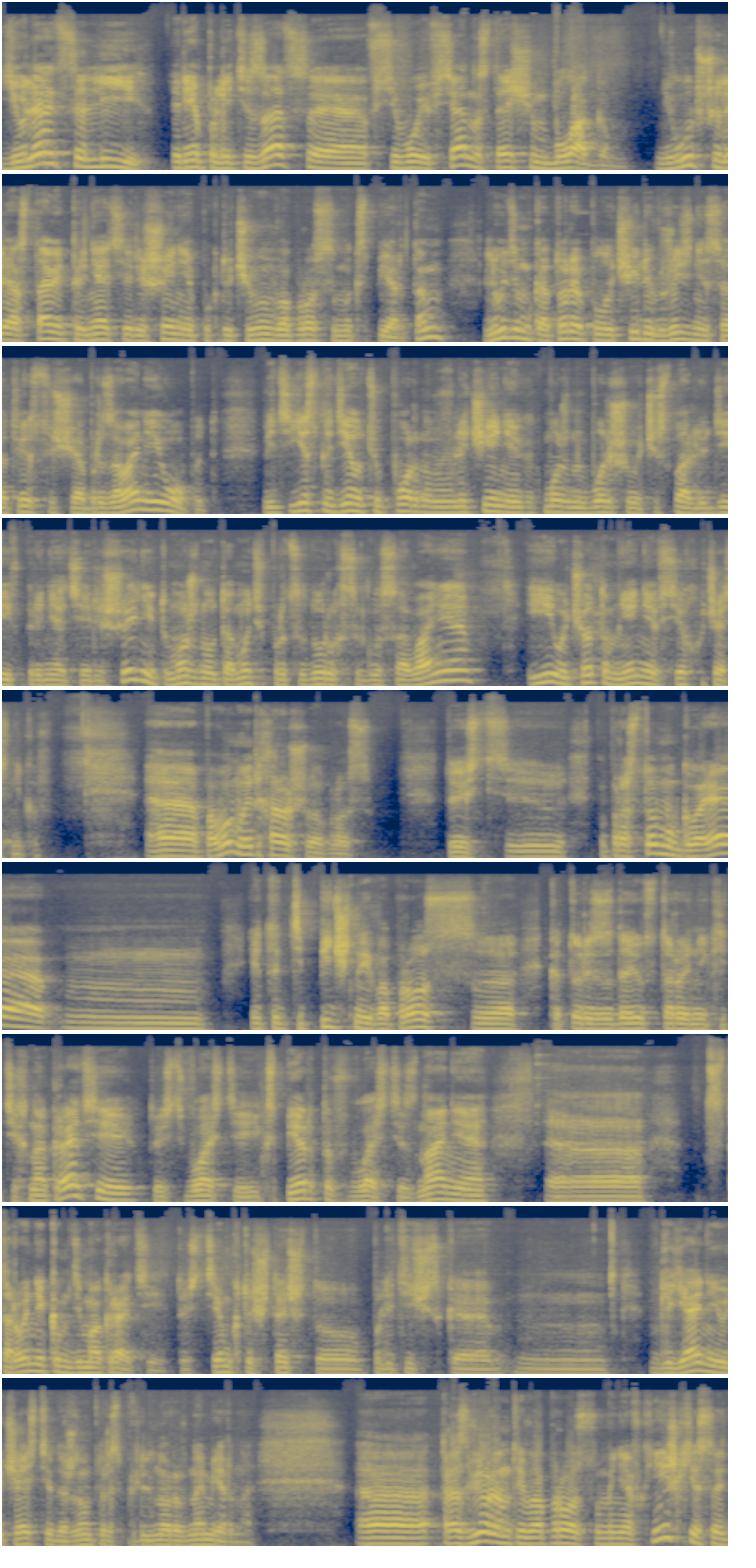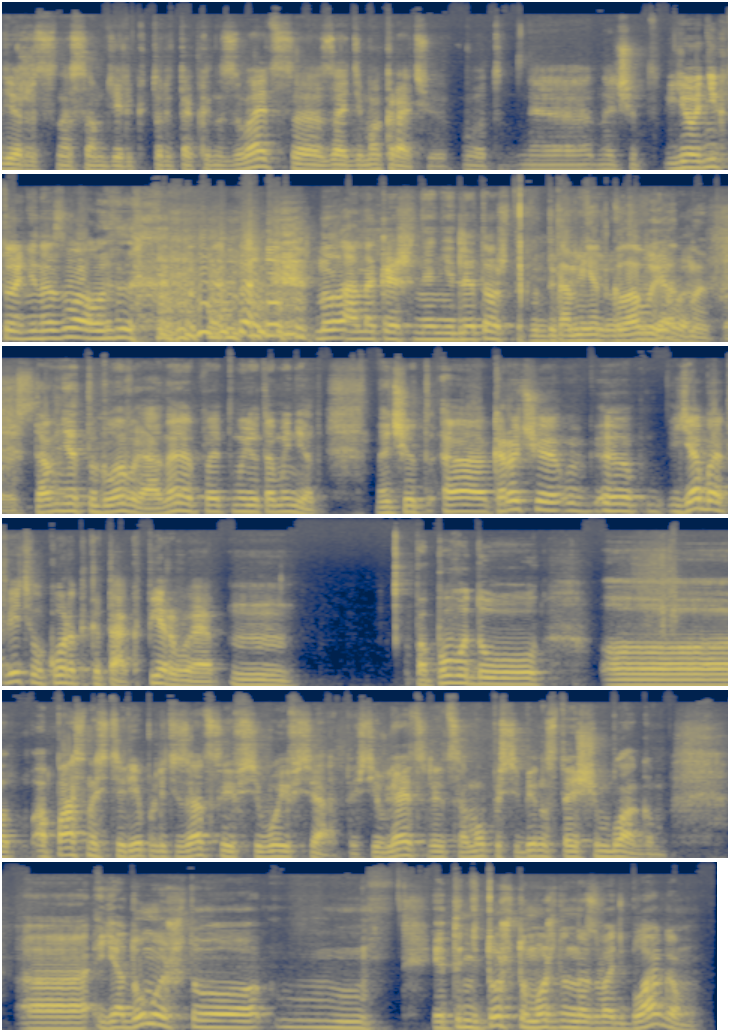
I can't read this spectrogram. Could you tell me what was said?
является ли реполитизация всего и вся настоящим благом? Не лучше ли оставить принятие решения по ключевым вопросам экспертам, людям, которые получили в жизни соответствующее образование и опыт? Ведь если делать упор на вовлечение как можно большего числа людей в принятие решений, то можно утонуть в процедурах согласования и учета мнения всех участников. Э, По-моему, это хороший вопрос. То есть, э, по-простому говоря, это типичный вопрос, э, который задают сторонники технократии, то есть власти экспертов, власти знания, сторонникам демократии, то есть тем, кто считает, что политическое влияние и участие должно быть распределено равномерно. Э, Развернутый вопрос у меня в книжке содержится, на самом деле, который так и называется «За демократию». Вот. Э, Значит, ее никто не назвал. Но она, конечно, не для того, чтобы Там нет главы одной просто. Там нету главы, она, поэтому ее там и нет. Значит, э, короче, я бы ответил коротко так. Первое. По поводу опасности реполитизации всего и вся. То есть, является ли это само по себе настоящим благом. Э, Я думаю, что это не то, что можно назвать благом,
